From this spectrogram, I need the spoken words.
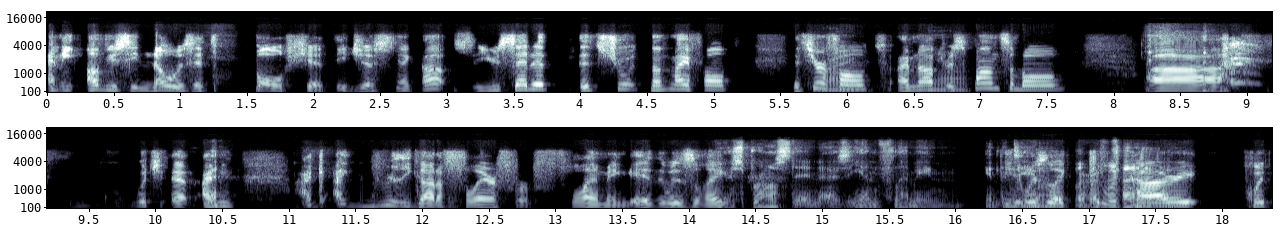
and he obviously knows it's bullshit. He just like, oh, so you said it. It's true. It's not my fault. It's your Right. fault. I'm not Yeah. responsible. Uh, which uh, I mean, I, I really got a flair for Fleming. It, was like Pierce Brosnan as Ian Fleming in the it was like. Le Carré put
